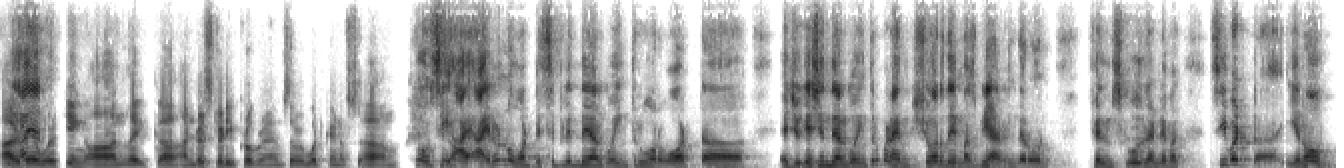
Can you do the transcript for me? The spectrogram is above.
are yeah, they working on like uh, understudy programs or what kind of? Um, So, see, know. I, I don't know what discipline they are going through or what uh, education they are going through, but I'm sure they must be having their own film schools and they must see. But uh, you know,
